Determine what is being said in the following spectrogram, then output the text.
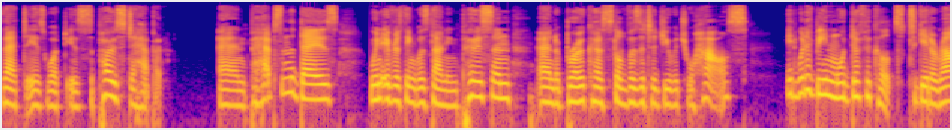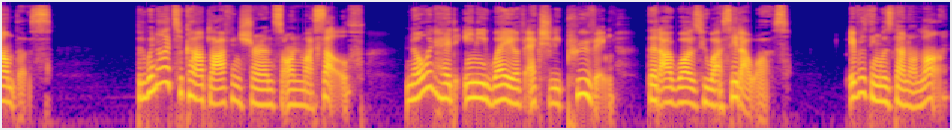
That is what is supposed to happen. And perhaps in the days when everything was done in person and a broker still visited you at your house, it would have been more difficult to get around this. But when I took out life insurance on myself, no one had any way of actually proving that I was who I said I was. Everything was done online.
